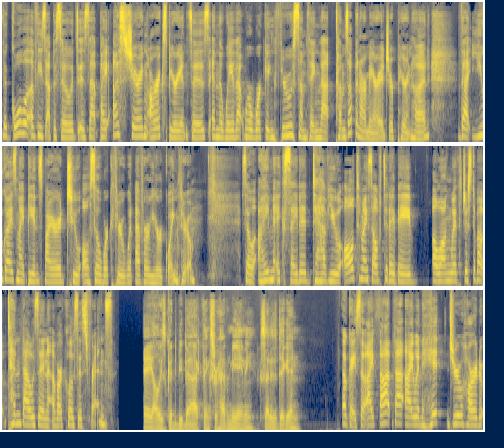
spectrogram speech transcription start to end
The goal of these episodes is that by us sharing our experiences and the way that we're working through something that comes up in our marriage or parenthood, that you guys might be inspired to also work through whatever you're going through. So I'm excited to have you all to myself today, babe, along with just about 10,000 of our closest friends. Hey, always good to be back. Thanks for having me, Amy. Excited to dig in. Okay, so I thought that I would hit Drew hard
